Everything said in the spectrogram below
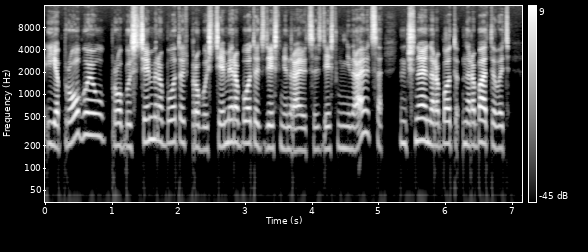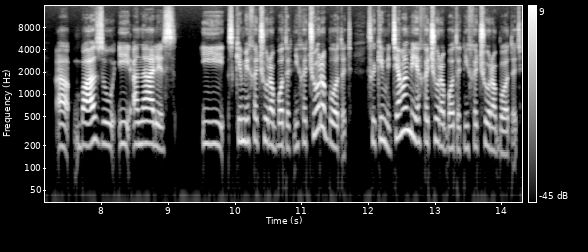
И я пробую, пробую с теми работать, пробую с теми работать, здесь мне нравится, здесь мне не нравится, и начинаю наработ- нарабатывать а, базу и анализ и с кем я хочу работать, не хочу работать, с какими темами я хочу работать, не хочу работать.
